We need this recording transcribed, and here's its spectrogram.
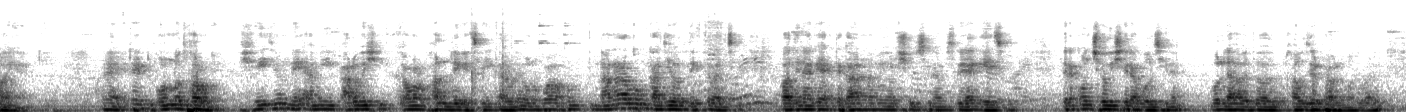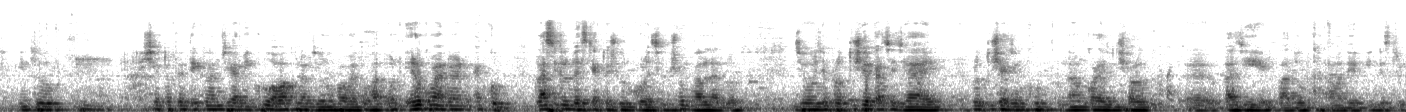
নয় আর কি। হ্যাঁ এটা একটু অন্য ধরনের। সেই জন্যে আমি আরও বেশি আমার ভালো লেগেছে এই কারণে অনুপম এখন নানা রকম কাজে ওর দেখতে পাচ্ছি। কদিন আগে একটা গান আমি ওর শুনছিলাম, শ্রেয়া গিয়েছে। সেটা কোন ছবি সেটা বলছি না। বললে হয়তো হাউজের প্রবলেম হতে পারে। কিন্তু সেটাতে দেখলাম যে আমি খুব অবাক হলাম যে অনুপম এত ভালো এরকম একটা, খুব ক্লাসিক্যাল বেস্ট একটা শুরু করেছে, ভীষণ ভালো লাগল। যে ও যে প্রত্যুষের কাছে যায়, প্রত্যুষ একজন খুব নাম করা একজন সড়ক বাজিয়ে বাদক আমাদের ইন্ডাস্ট্রি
